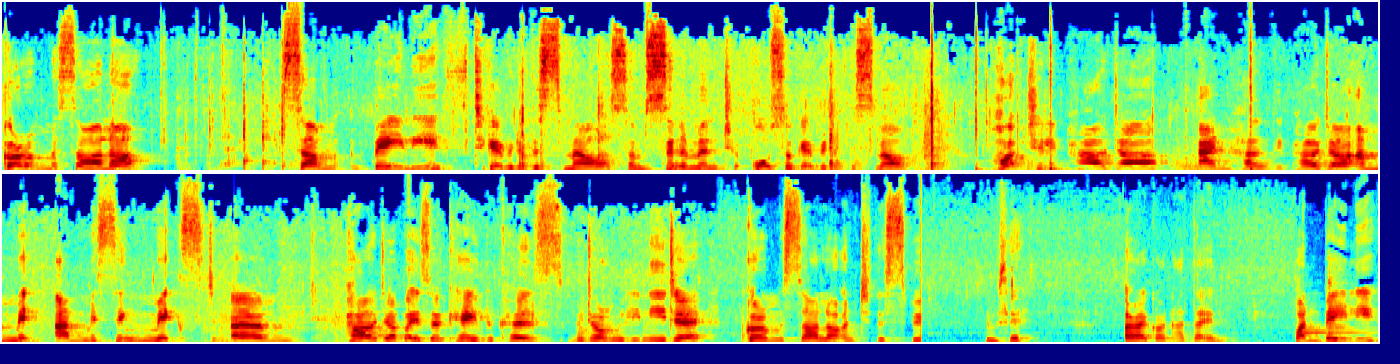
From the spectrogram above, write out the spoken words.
garam masala, some bay leaf to get rid of the smell, some cinnamon to also get rid of the smell, hot chili powder and haldi powder. I'm, mi I'm missing mixed um, powder but it's okay because we don't really need it. Garam masala onto the spoon. Let me see. Alright, go and add that in. One bay leaf,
